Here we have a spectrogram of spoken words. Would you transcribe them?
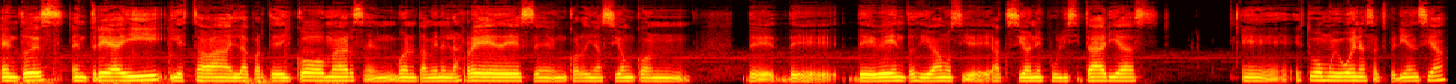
Entonces entré ahí y estaba en la parte de e-commerce, en, bueno, también en las redes, en coordinación con de, eventos, digamos, y de acciones publicitarias. Eh, estuvo muy buena esa experiencia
